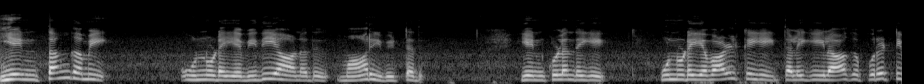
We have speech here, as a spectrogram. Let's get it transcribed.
என் தங்கமே உன்னுடைய விதியானது மாறிவிட்டது. என் குழந்தையே உன்னுடைய வாழ்க்கையை தலைகீழாக புரட்டி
